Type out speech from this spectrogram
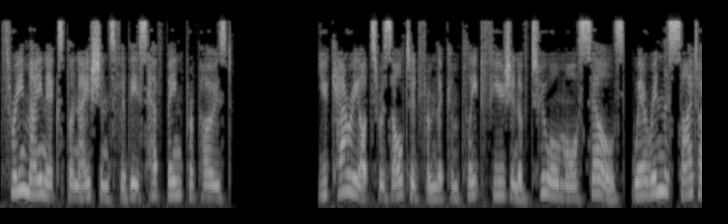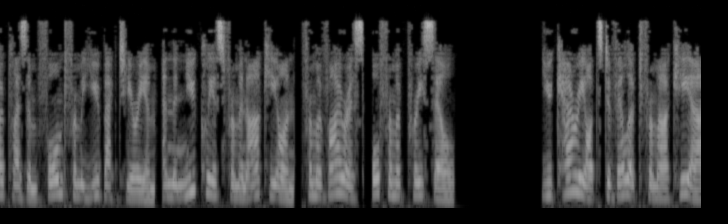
Three main explanations for this have been proposed. Eukaryotes resulted from the complete fusion of two or more cells, wherein the cytoplasm formed from a eubacterium, and the nucleus from an archaeon, from a virus, or from a pre-cell. Eukaryotes developed from archaea,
